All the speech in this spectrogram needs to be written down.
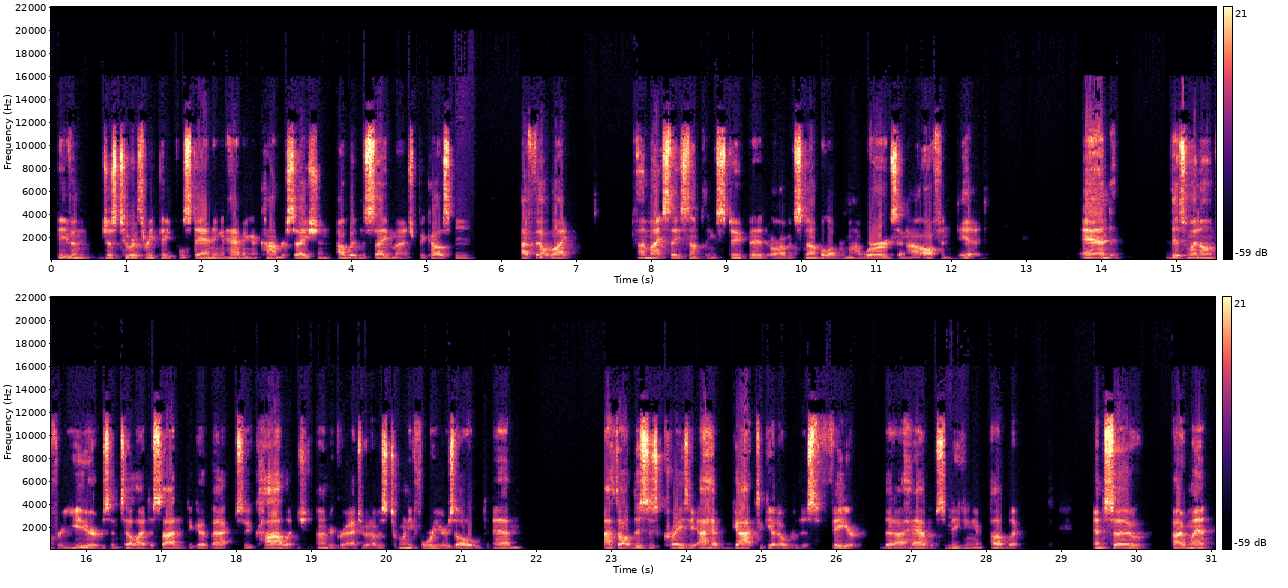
even just two or three people standing and having a conversation. I wouldn't say much because mm. I felt like I might say something stupid or I would stumble over my words, and I often did. And this went on for years until I decided to go back to college, undergraduate. I was 24 years old, and I thought, this is crazy. I have got to get over this fear that I have of mm-hmm. speaking in public. And so I went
